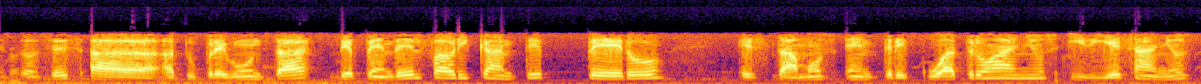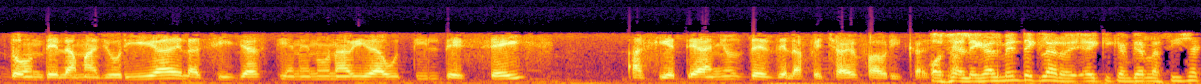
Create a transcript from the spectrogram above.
Entonces, a, a tu pregunta, depende del fabricante, pero estamos entre cuatro años y 10 años, donde la mayoría de las sillas tienen una vida útil de 6 a 7 años desde la fecha de fabricación. O sea, legalmente, claro, hay que cambiar la silla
